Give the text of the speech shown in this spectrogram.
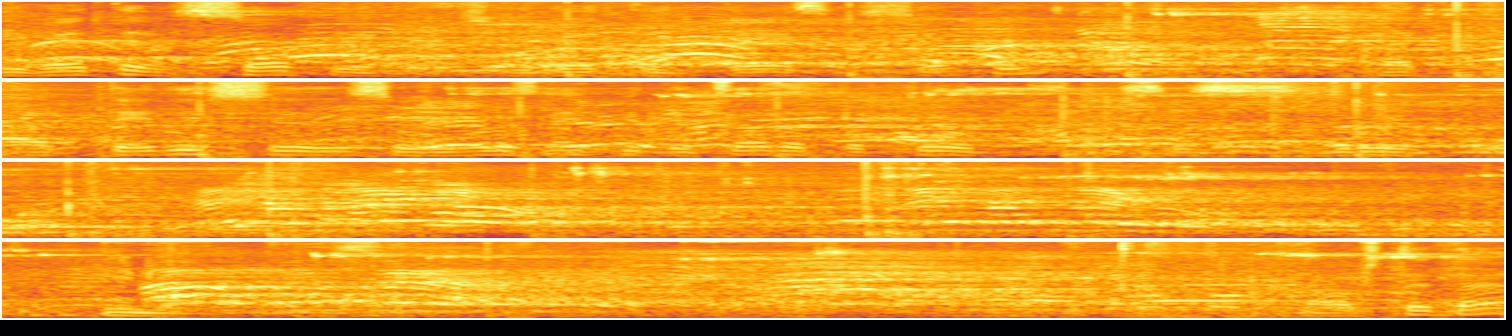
Ивете в София вече, Ивете и те са в София. А, а те да ще се оговоря с някакви деца да пътуват с други кола. Има. Още да.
